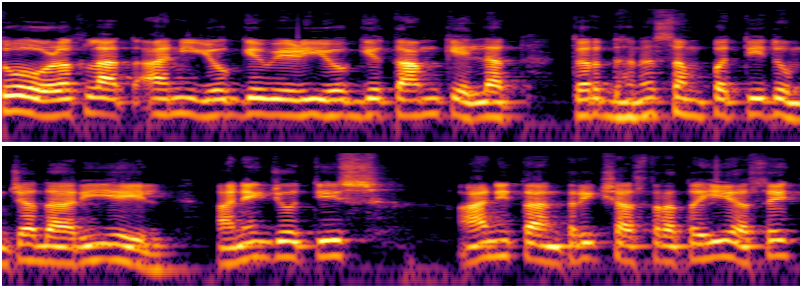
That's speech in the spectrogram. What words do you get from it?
तो ओळखलात आणि योग्य वेळी योग्य काम केलात तर धनसंपत्ती तुमच्या दारी येईल. अनेक ज्योतिष आणि तांत्रिक शास्त्रातही असे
